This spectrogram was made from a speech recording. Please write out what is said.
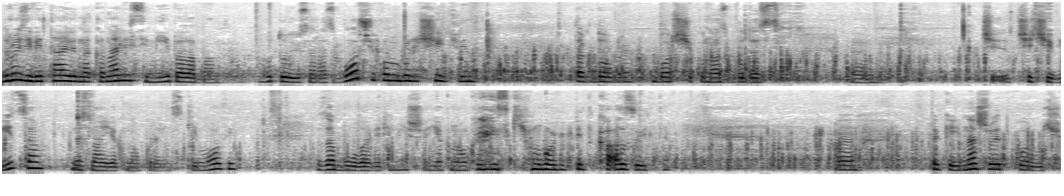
Друзі, вітаю на каналі Сім'ї Балабан. Готую зараз борщик, он бульчить він. Так добре. Борщик у нас буде з е, чечевіця. Не знаю, як на українській мові. Забула вірніше, як на українській мові підказуйте. Е, такий на швидкоруч.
